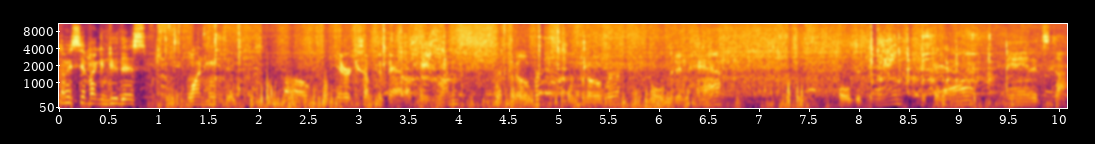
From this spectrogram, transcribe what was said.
Let me see if I can do this one-handed. Uh oh Eric's up to bat. Okay, run, flip it over, flip it over, fold it in half, hold it down, pick it out, and it's done.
